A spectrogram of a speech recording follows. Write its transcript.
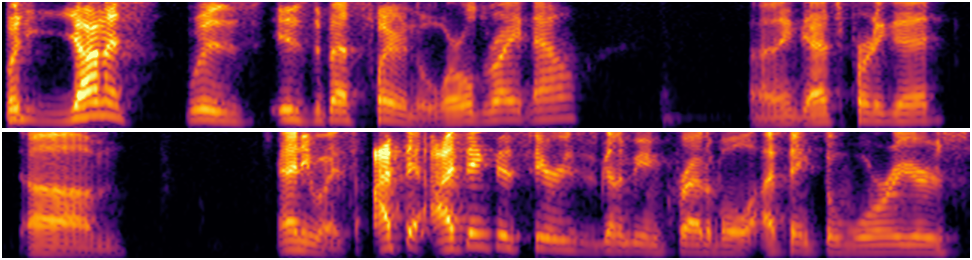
but Giannis was is the best player in the world right now. I think that's pretty good. Um, anyways, I think I think this series is going to be incredible. I think the Warriors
